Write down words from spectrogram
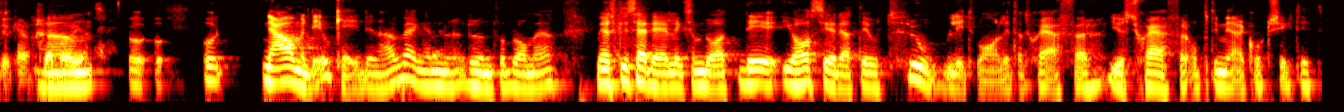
Du kanske har um, och, och, Ja, men det är okej. Den här vägen runt var bra med. Men jag skulle säga det liksom då att det, jag ser det att det är otroligt vanligt att chefer, just chefer, optimerar kortsiktigt.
